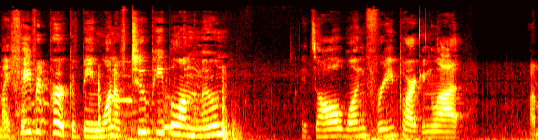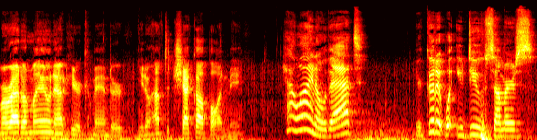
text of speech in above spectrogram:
my favorite perk of being one of two people on the moon? It's all one free parking lot. I'm a rat on my own out here, Commander. You don't have to check up on me. Hell, I know that. You're good at what you do, Summers.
